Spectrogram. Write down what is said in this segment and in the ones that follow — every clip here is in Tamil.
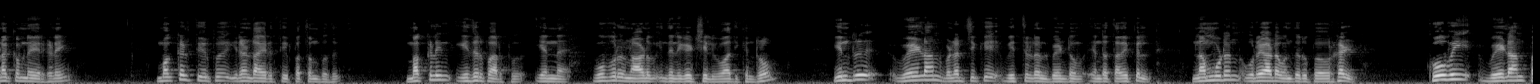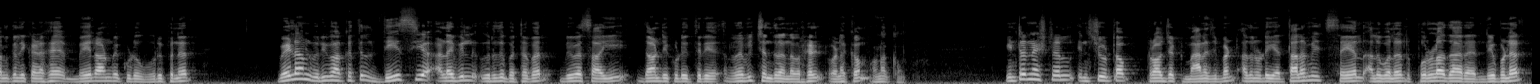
வணக்கம் நேயர்களே. மக்கள் தீர்ப்பு இரண்டாயிரத்தி பத்தொன்பது. மக்களின் எதிர்பார்ப்பு என்ன? ஒவ்வொரு நாளும் இந்த நிகழ்ச்சியில் விவாதிக்கின்றோம். இன்று வேளாண் வளர்ச்சிக்கு வித்திடல் வேண்டும் என்ற தலைப்பில் நம்முடன் உரையாட வந்திருப்பவர்கள் கோவை வேளாண் பல்கலைக்கழக மேலாண்மை குழு உறுப்பினர் வேளாண் விரிவாக்கத்தில் தேசிய அளவில் விருது பெற்றவர் விவசாயி தாண்டிக்குடி திரு. ரவிச்சந்திரன் அவர்கள். வணக்கம். வணக்கம். International institute of project management அதனுடைய தலைமை செயல் அலுவலர் பொருளாதார நிபுணர்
